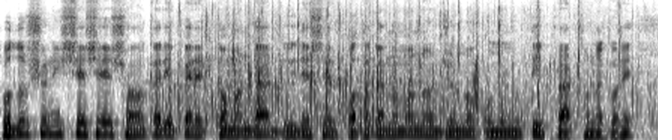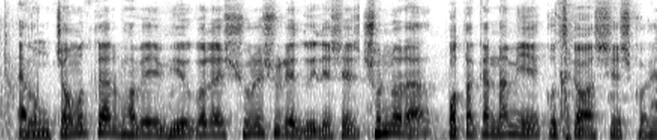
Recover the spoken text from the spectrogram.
প্রদর্শনীর শেষে সহকারী প্যারেড কমান্ডার দুই দেশের পতাকা নামানোর জন্য অনুমতি প্রার্থনা করে এবং চমৎকারভাবে ভিউগলে সুরে সুরে দুই দেশের সৈন্যরা পতাকা নামিয়ে কুচকাওয়াজ শেষ করে।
